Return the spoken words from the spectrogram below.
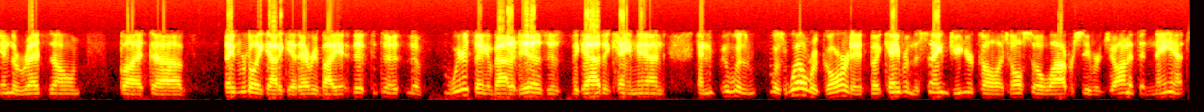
in the red zone. But uh, they've really got to get everybody. The, the, the weird thing about it is, is the guy that came in and was was well regarded, but came from the same junior college, also a wide receiver, Jonathan Nance,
